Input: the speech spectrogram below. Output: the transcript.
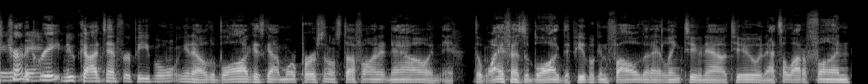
Very trying to create new content for people. You know, the blog has got more personal stuff on it now, and, and the wife has a blog that people can follow that I link to now too, and that's a lot of fun.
